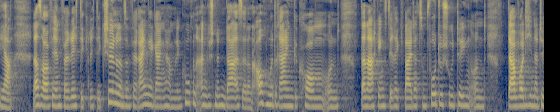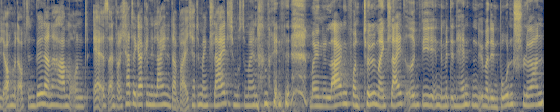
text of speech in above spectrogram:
ja, das war auf jeden Fall richtig, richtig schön. Und dann sind wir reingegangen, haben den Kuchen angeschnitten. Da ist er dann auch mit reingekommen. Und danach ging es direkt weiter zum Fotoshooting und da wollte ich ihn natürlich auch mit auf den Bildern haben und er ist einfach, ich hatte gar keine Leine dabei. Ich hatte mein Kleid, ich musste mein, meine, meine Lagen von Tüll, mein Kleid irgendwie in, mit den Händen über den Boden schlören.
